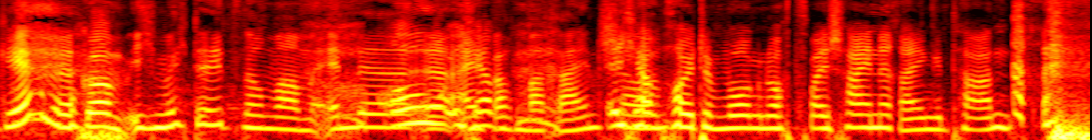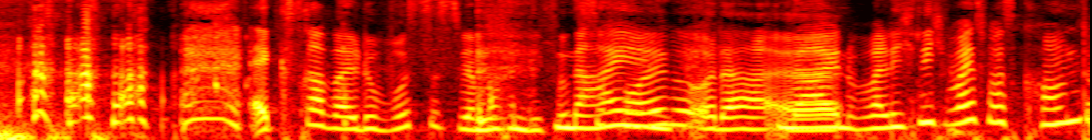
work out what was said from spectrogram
gerne. Komm, ich möchte jetzt noch mal am Ende Oh, äh, ich einfach hab- mal reinschauen. Ich habe heute Morgen noch zwei Scheine reingetan. extra, weil du wusstest, wir machen die Nein. Füchse-Folge oder? Äh, Nein, weil ich nicht weiß, was kommt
